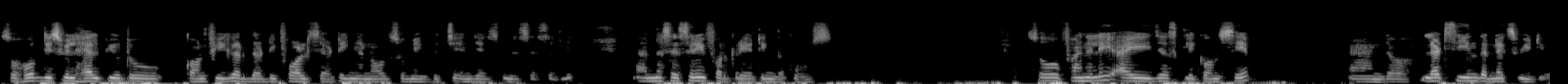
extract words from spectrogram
So hope this will help you to configure the default setting and also make the changes necessarily and necessary for creating the course. So finally I just click on save and uh, let's see in the next video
